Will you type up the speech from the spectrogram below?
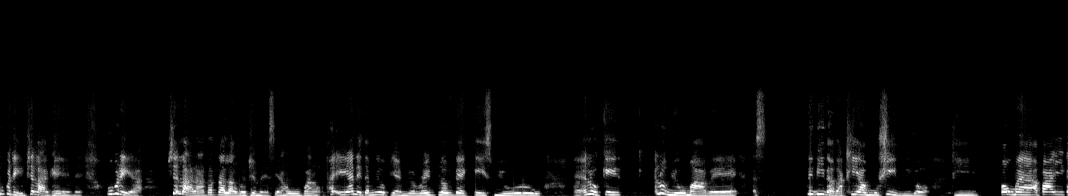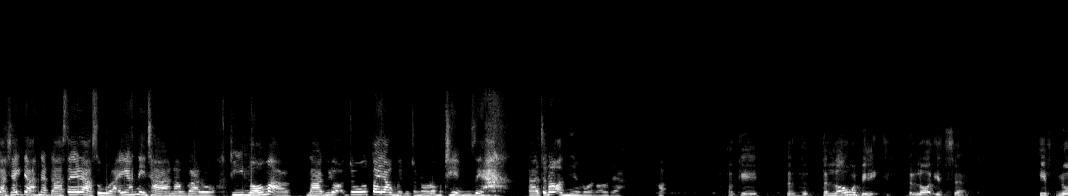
ဥပဒေဖြစ်လာခဲ့ရင်လည်းဥပဒေက ဖြစ်လာတာတတ်တတ်လောက်ပဲဖြစ်မယ်ဆရာဟိုဘာဖအေကနေတမျိုးပြန်ပြီး rape လုပ်တဲ့ case မျိုးတို့အဲအဲ့လို case အဲ့လိုမျိုးမှာပဲတ တိတိတသာထိရောက်မှုရှိပြီးတော့ဒီပုံမှန်အပကြီးကရိုက်တာနှက်တာဆဲတာဆိုတာအိမ်ကနှင်ချတာတော့ကတော့ဒီလောမှာလာပြီးတော့အကျိုးတက်ရောက်မယ်လို့ကျွန်တော်တော့မထင်ဘူးဆရာဒါကျွန်တော်အမြင်ပေါ့နော်ဆရာ Okay the, the, the law would be the law itself if no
